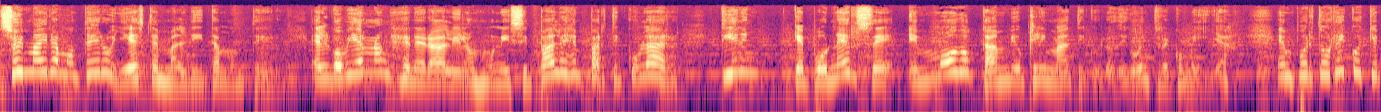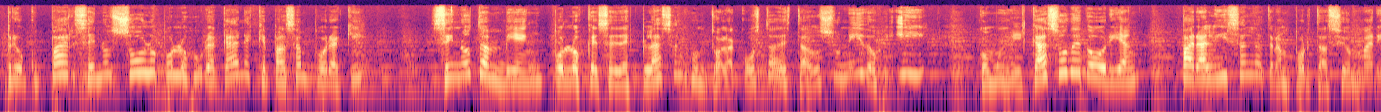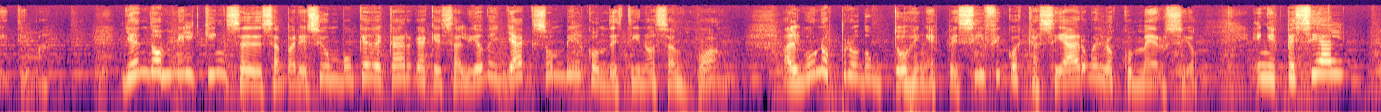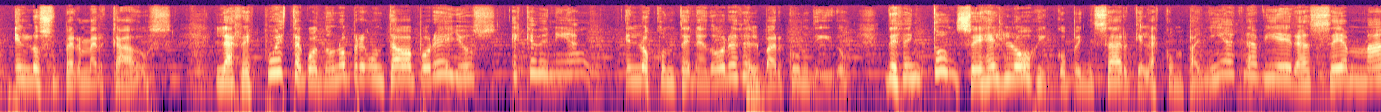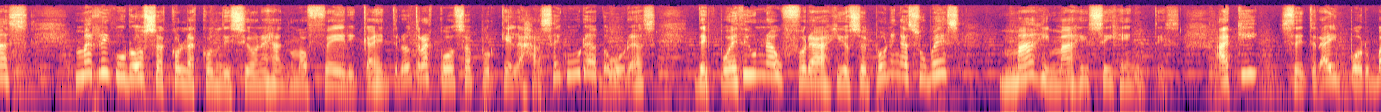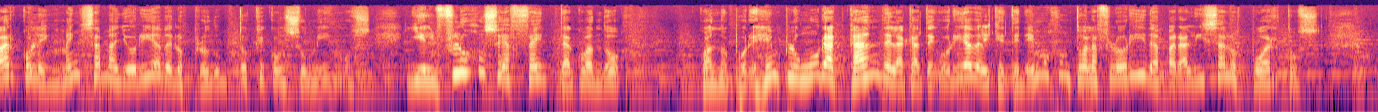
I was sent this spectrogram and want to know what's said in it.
Soy Mayra Montero y esta es Maldita Montero. El gobierno en general y los municipales en particular tienen que ponerse en modo cambio climático, y lo digo entre comillas. En Puerto Rico hay que preocuparse no solo por los huracanes que pasan por aquí, sino también por los que se desplazan junto a la costa de Estados Unidos y, como en el caso de Dorian, paralizan la transportación marítima. Ya en 2015 desapareció un buque de carga que salió de Jacksonville con destino a San Juan. Algunos productos en específico escasearon en los comercios, en especial en los supermercados. La respuesta cuando uno preguntaba por ellos es que venían en los contenedores del barco hundido. Desde entonces es lógico pensar que las compañías navieras sean más, más rigurosas con las condiciones atmosféricas, entre otras cosas porque las aseguradoras, después de un naufragio, se ponen a su vez más y más exigentes. Aquí se trae por barco la inmensa mayoría de los productos que consumimos y el flujo se afecta cuando cuando, por ejemplo, un huracán de la categoría del que tenemos junto a la Florida paraliza los puertos.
